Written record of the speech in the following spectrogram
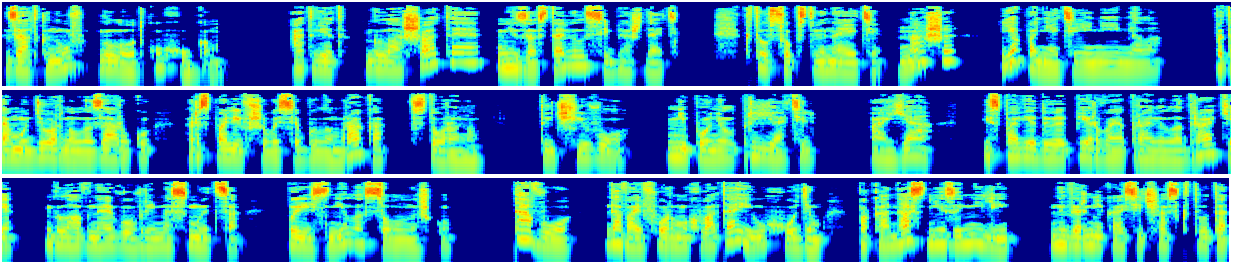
заткнув глотку хуком. Ответ глашатая не заставил себя ждать. Кто, собственно, эти «наши», я понятия не имела, потому дернула за руку распалившегося было мрака в сторону. «Ты чего?» — не понял приятель. А я, исповедуя первое правило драки, главное вовремя смыться, пояснила солнышку. «Того, давай форму хватай и уходим, пока нас не замели. Наверняка сейчас кто-то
